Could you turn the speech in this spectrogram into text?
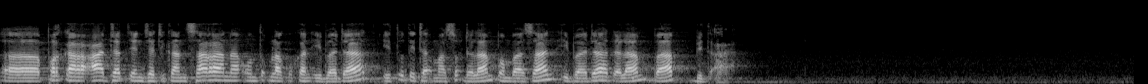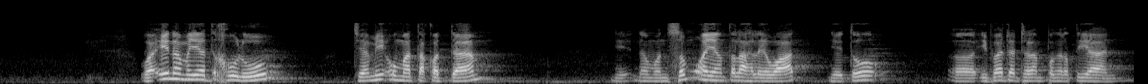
Eh, perkara adat yang dijadikan sarana untuk melakukan ibadat itu tidak masuk dalam pembahasan ibadah dalam bab bid'ah. Wa inna jami'u ma taqaddam namun semua yang telah lewat yaitu e, ibadat dalam pengertian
